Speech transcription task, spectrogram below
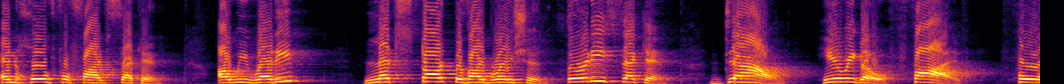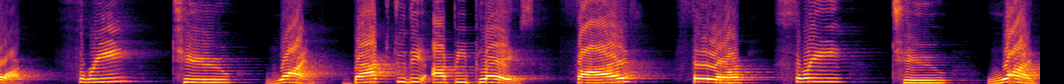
and hold for five second. Are we ready? Let's start the vibration. 30 second. Down. Here we go. Five, four, three, two, one. Back to the happy place. Five, four, three, two, one.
